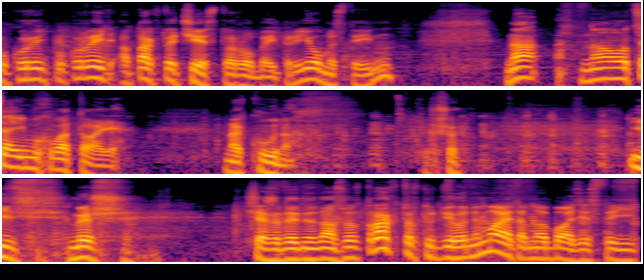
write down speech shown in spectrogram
покурить, покурить, а так то чисто робить, прийомистий. Ну, на, на оце йому вистачає. На куна. Так що. І ми ж ще ж один у нас от трактор, тут його немає, там на базі стоїть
